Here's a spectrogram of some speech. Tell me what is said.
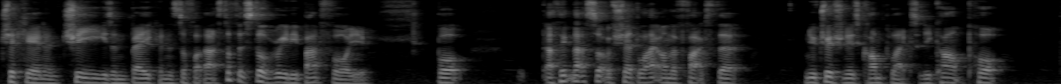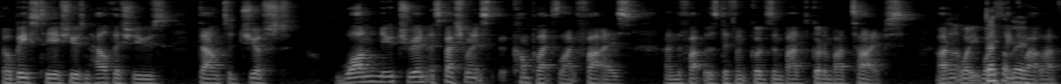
chicken and cheese and bacon and stuff like that. Stuff that's still really bad for you. But I think that sort of shed light on the fact that nutrition is complex, and you can't put obesity issues and health issues down to just one nutrient, especially when it's complex like fat is, and the fact that there's different goods and bad good and bad types. I don't know what you, what you think about that.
